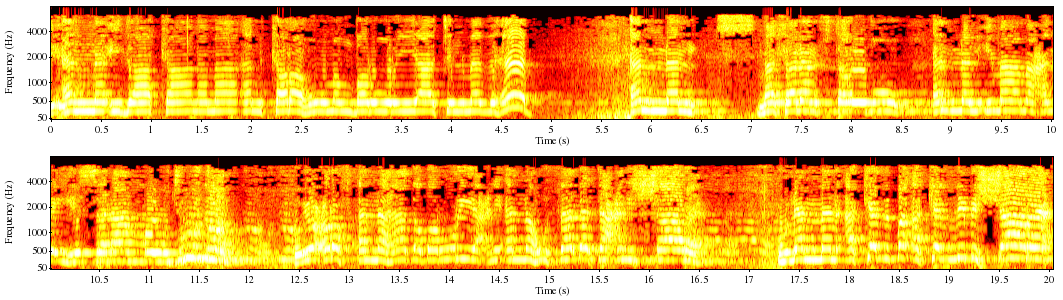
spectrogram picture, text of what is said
لأن إذا كان ما أنكره من ضروريات المذهب أن مثلا افترضوا أن الإمام عليه السلام موجود ويعرف أن هذا ضروري يعني أنه ثبت عن الشارع. ولما أكذب أكذب الشارع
